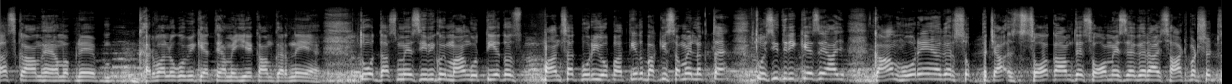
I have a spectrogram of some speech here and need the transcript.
दस काम है हम अपने घर वालों को भी कहते हैं हमें ये काम करने हैं। तो वो दस में से भी कोई मांग होती है तो पाँच सात पूरी हो पाती है तो बाकी समय लगता है। तो इसी तरीके से आज काम हो रहे हैं। अगर सौ पचास सौ काम थे सौ में से अगर आज साठ परसेंट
